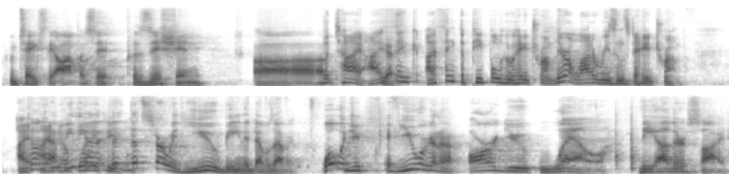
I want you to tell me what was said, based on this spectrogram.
who takes the opposite position. Uh, But Tai, I yes. think I think the people who hate Trump, there are a lot of reasons to hate Trump. I, So, I know be the plenty other- people. Let's start with you being the devil's advocate. What would you, if you were going to argue well the other side?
